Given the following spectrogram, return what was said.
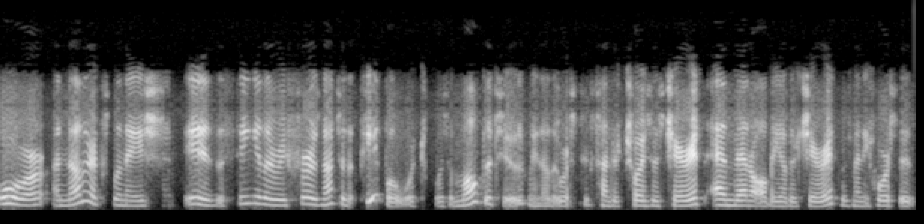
Or another explanation is the singular refers not to the people, which was a multitude. We know there were 600 choicest chariots, and then all the other chariots, as many horses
